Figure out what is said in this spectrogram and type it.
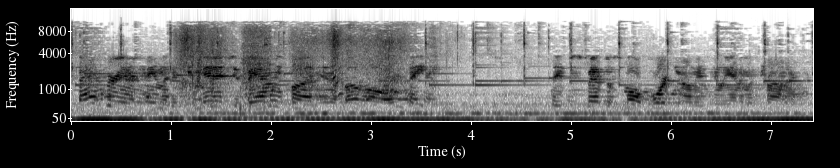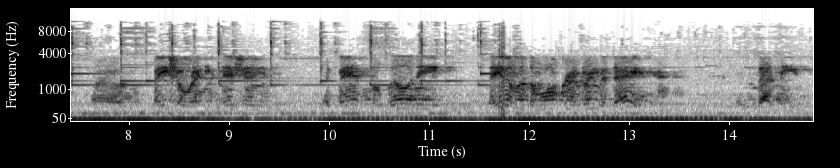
Fazbear Entertainment is committed to family fun and above all, safety. Spent a small fortune on these new animatronics. Uh, facial recognition, advanced mobility. They even let them walk around during the day. Isn't that neat?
